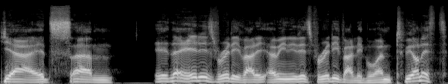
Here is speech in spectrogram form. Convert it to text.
Yeah, it's, um, it, it is really valuable. I mean, it is really valuable. And to be honest,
